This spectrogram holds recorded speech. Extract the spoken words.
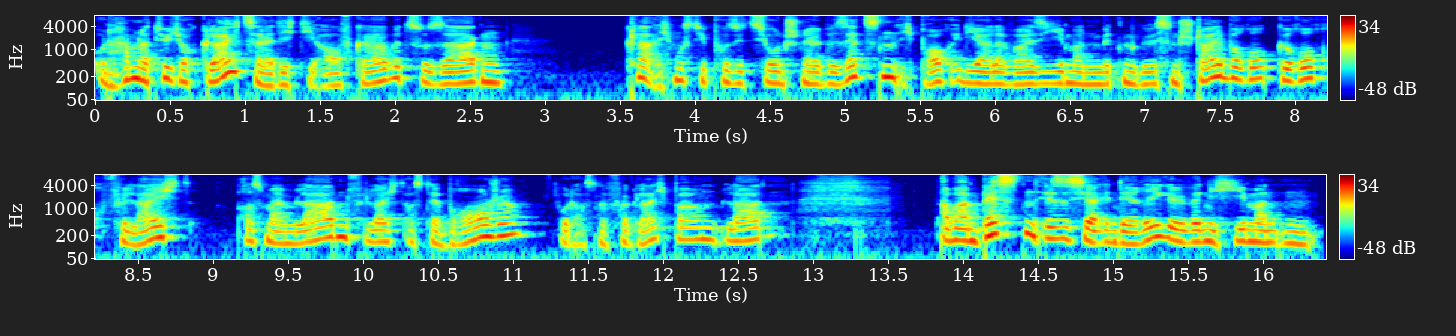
und haben natürlich auch gleichzeitig die Aufgabe zu sagen, klar, ich muss die Position schnell besetzen, ich brauche idealerweise jemanden mit einem gewissen Stallgeruch, vielleicht aus meinem Laden, vielleicht aus der Branche oder aus einem vergleichbaren Laden. Aber am besten ist es ja in der Regel, wenn ich jemanden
